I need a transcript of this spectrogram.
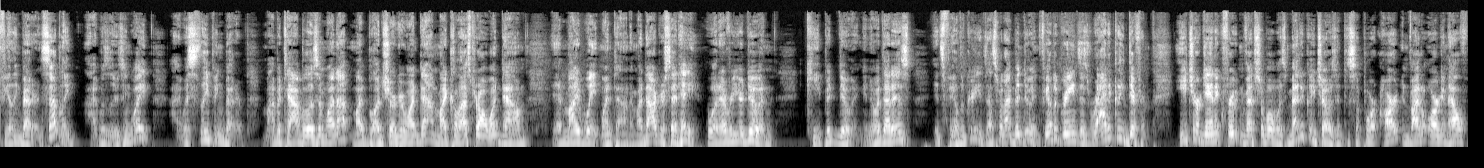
feeling better. And suddenly I was losing weight. I was sleeping better. My metabolism went up. My blood sugar went down. My cholesterol went down and my weight went down. And my doctor said, Hey, whatever you're doing, keep it doing. You know what that is? It's Field of Greens. That's what I've been doing. Field of Greens is radically different. Each organic fruit and vegetable was medically chosen to support heart and vital organ health.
